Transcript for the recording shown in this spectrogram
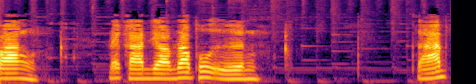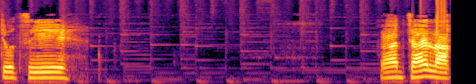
ฟัง และการยอมรับผู้อื่น 3.4 การใช้หลัก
